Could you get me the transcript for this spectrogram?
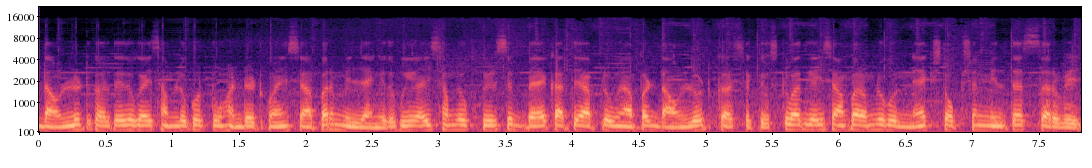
डाउनलोड करते हैं तो गाइस हम लोग को टू हंड्रेड कॉइन्स यहाँ पर मिल जाएँगे तो गाइस हम लोग फिर से बैक आते हैं आप लोग यहाँ पर डाउनलोड कर सकते हैं उसके बाद गाइस यहाँ पर हम लोग को नेक्स्ट ऑप्शन मिलता है सर्वे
